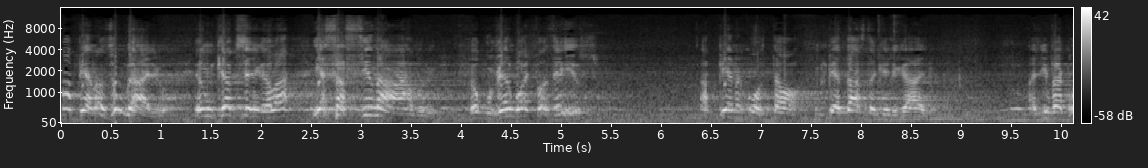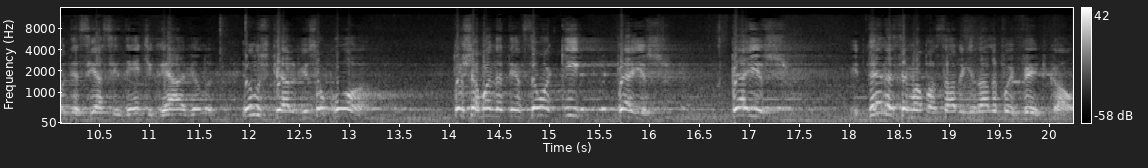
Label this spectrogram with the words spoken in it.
Apenas um galho. Eu não quero que você chegue lá e assassine a árvore. O governo gosta de fazer isso. Apenas cortar um pedaço daquele galho. Ali vai acontecer acidente grave. Eu não, eu não espero que isso ocorra. Estou chamando a atenção aqui para isso. Para isso. E desde a semana passada que nada foi feito, Cal.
